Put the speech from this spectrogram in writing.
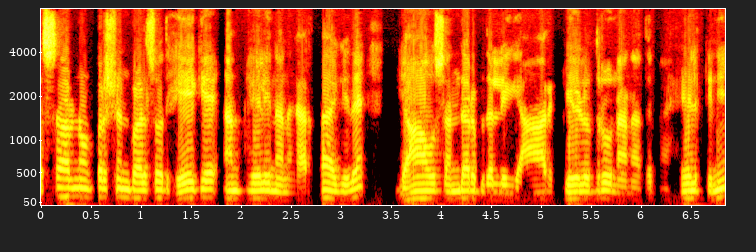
ಎಸ್ ಆರ್ ನೋ ಕ್ವಶನ್ ಬಳಸೋದು ಹೇಗೆ ಅಂತ ಹೇಳಿ ನನಗೆ ಅರ್ಥ ಆಗಿದೆ. ಯಾವ ಸಂದರ್ಭದಲ್ಲಿ ಯಾರು ಕೇಳಿದ್ರು ನಾನು ಅದನ್ನ ಹೇಳ್ತೀನಿ.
